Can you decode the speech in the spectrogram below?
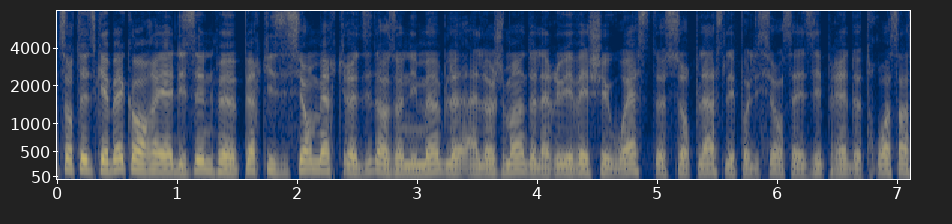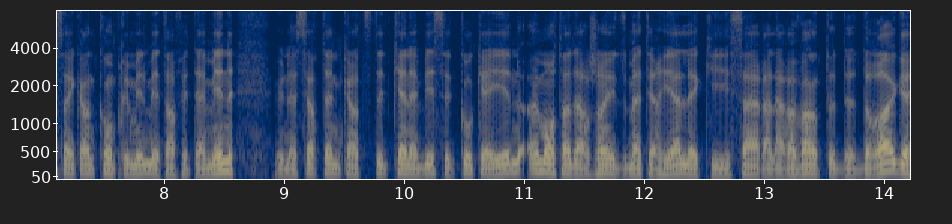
La Sûreté du Québec ont réalisé une perquisition mercredi dans un immeuble à logement de la rue Évêché-Ouest. Sur place, les policiers ont saisi près de 350 comprimés de méthamphétamine, une certaine quantité de cannabis et de cocaïne, un montant d'argent et du matériel qui sert à la revente de drogue.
